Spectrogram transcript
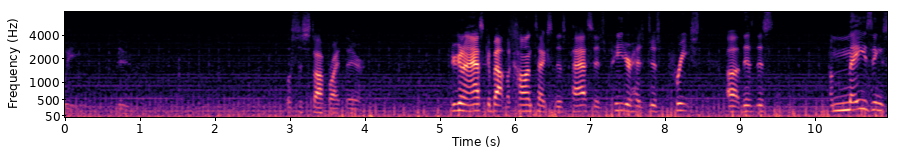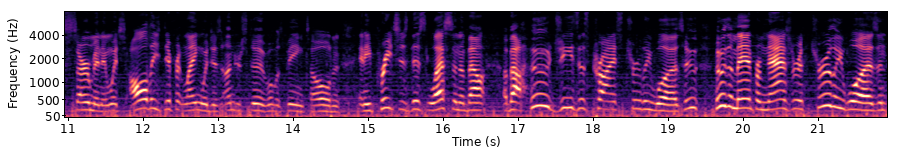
we do? Let's just stop right there. You're going to ask about the context of this passage. Peter has just preached uh, this, this amazing sermon in which all these different languages understood what was being told. And, and he preaches this lesson about, about who Jesus Christ truly was, who, who the man from Nazareth truly was, and,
